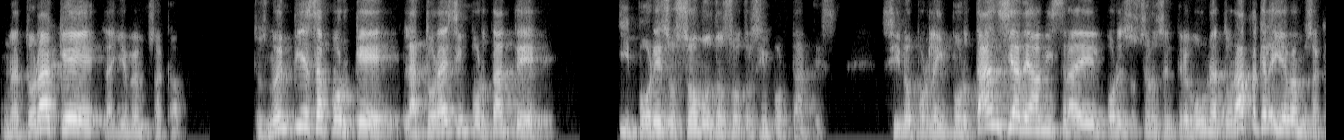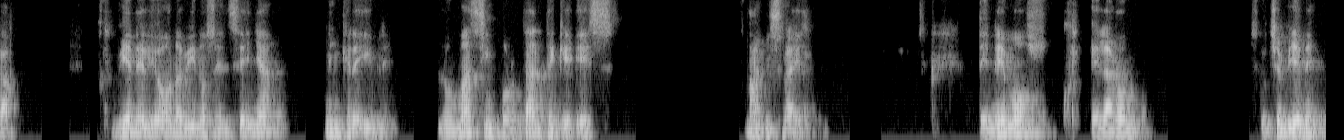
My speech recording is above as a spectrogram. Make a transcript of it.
Una Torah que la llevemos a cabo. Entonces no empieza porque la Torah es importante y por eso somos nosotros importantes, sino por la importancia de Am Israel, por eso se nos entregó una Torah para que la llevemos a cabo. Viene León Naví nos enseña, increíble, lo más importante que es Am Israel. Tenemos el Aarón. Escuchen bien, ¿eh?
